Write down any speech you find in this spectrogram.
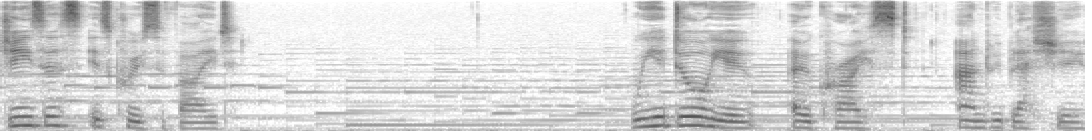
Jesus is crucified. We adore you, O Christ, and we bless you.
